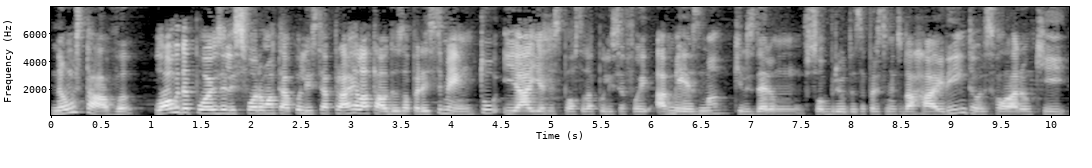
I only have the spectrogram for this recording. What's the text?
não estava. Logo depois, eles foram até a polícia para relatar o desaparecimento, e aí a resposta da polícia foi a mesma que eles deram sobre o desaparecimento da Heidi. Então, eles falaram que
